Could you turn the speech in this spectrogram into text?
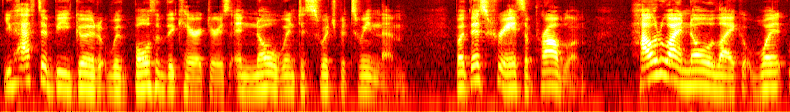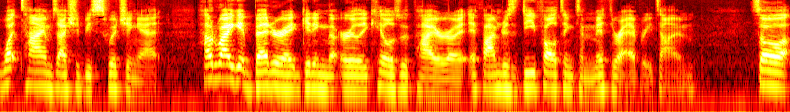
you have to be good with both of the characters and know when to switch between them. But this creates a problem how do I know like what what times I should be switching at? How do I get better at getting the early kills with Pyra if I'm just defaulting to Mythra every time? So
